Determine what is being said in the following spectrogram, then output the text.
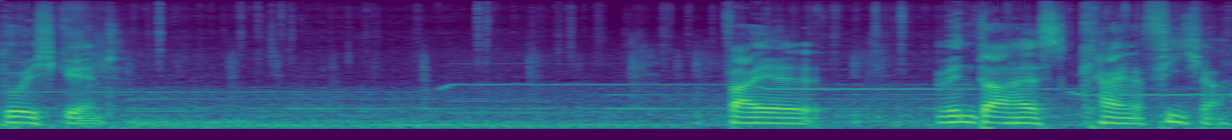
Durchgehend. Weil Winter heißt keine Viecher.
